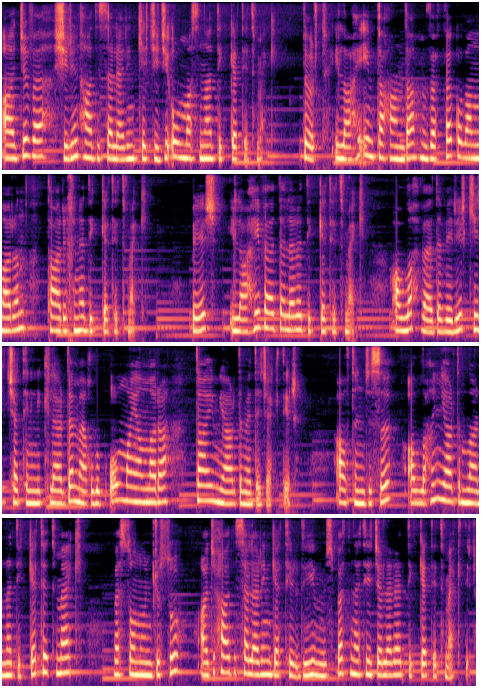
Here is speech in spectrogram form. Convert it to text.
acı və şirin hadisələrin keçici olmasına diqqət etmək. 4. İlahi imtahanda müvəffəq olanların tarixinə diqqət etmək. 5. İlahi vədələrə diqqət etmək. Allah vədə verir ki, çətinliklərdə məğlub olmayanlara daim yardım edəcəkdir. 6-cısı Allahın yardımlarına diqqət etmək və sonuncusu acı hadisələrin gətirdiyi müsbət nəticələrə diqqət etməkdir.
